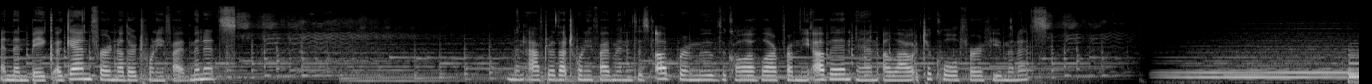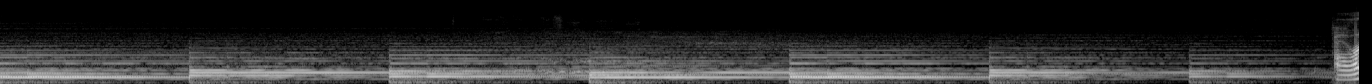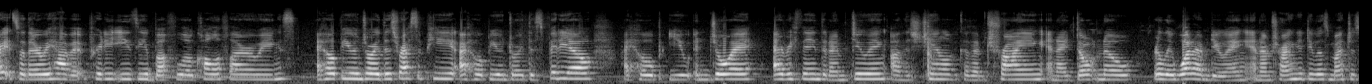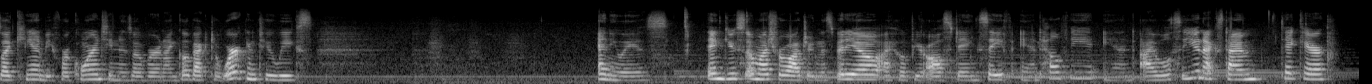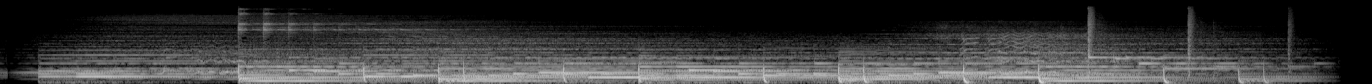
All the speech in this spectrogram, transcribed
And then bake again for another 25 minutes. And then after that 25 minutes is up, remove the cauliflower from the oven and allow it to cool for a few minutes. Alright, so there we have it. Pretty easy buffalo cauliflower wings. I hope you enjoyed this recipe. I hope you enjoyed this video. I hope you enjoy everything that I'm doing on this channel because I'm trying and I don't know really what I'm doing and I'm trying to do as much as I can before quarantine is over and I go back to work in two weeks. Anyways, thank you so much for watching this video. I hope you're all staying safe and healthy and and I will see you next time. Take care.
